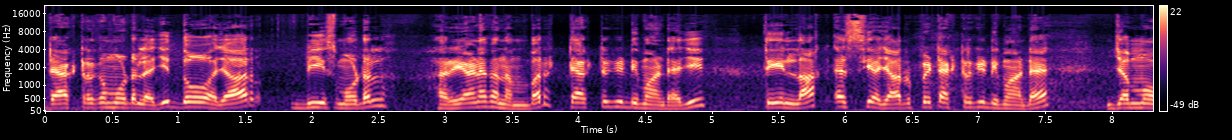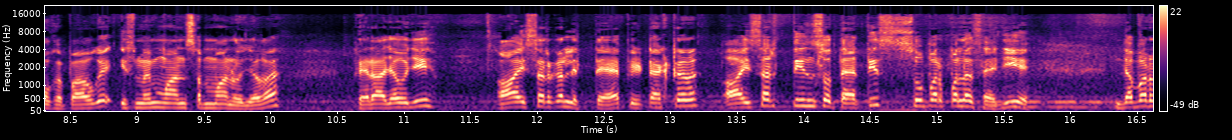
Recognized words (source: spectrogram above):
ट्रैक्टर का मॉडल है जी 2020 मॉडल हरियाणा का नंबर, ट्रैक्टर की डिमांड है जी। तीन लाख अस्सी हज़ार रुपये ट्रैक्टर की डिमांड है। जब मौके पाओगे, इसमें मान सम्मान हो जाएगा। फिर आ जाओ जी आयसर का लेते हैं फिर ट्रैक्टर। आयसर तीन सौ तैंतीस, सुपर प्लस है जी ये। डबल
